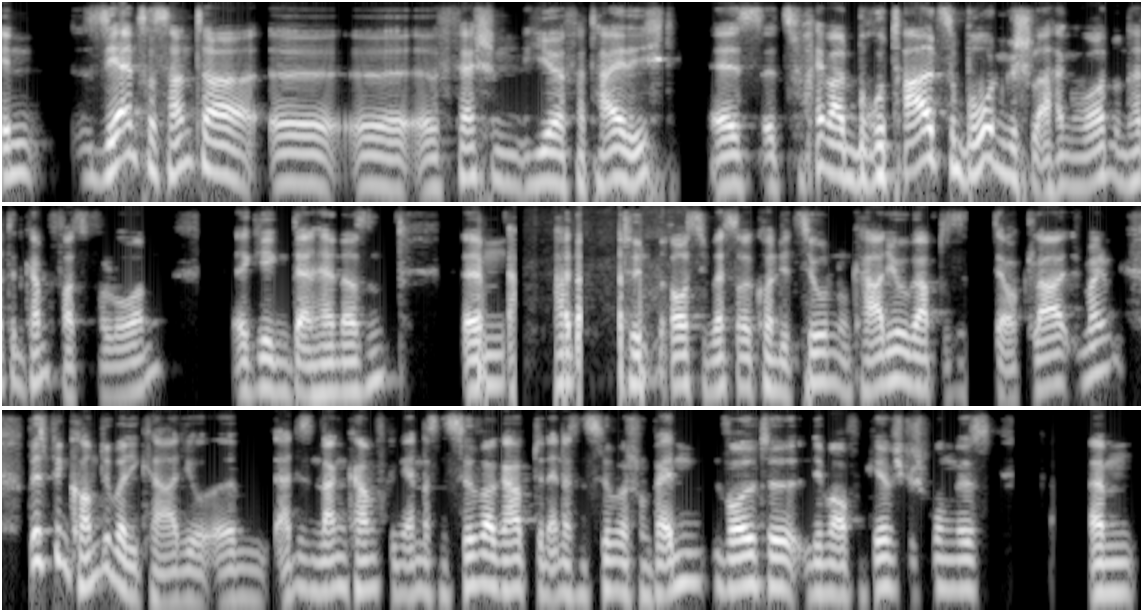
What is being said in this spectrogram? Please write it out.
in sehr interessanter äh, äh, Fashion hier verteidigt. Er ist äh, zweimal brutal zu Boden geschlagen worden und hat den Kampf fast verloren äh, gegen Dan Henderson. Ähm, hat hinten raus die bessere Kondition und Cardio gehabt, das ist ja auch klar. Ich meine, Bisping kommt über die Cardio. Ähm, er hat diesen langen Kampf gegen Anderson Silver gehabt, den Anderson Silver schon beenden wollte, indem er auf den Käfig gesprungen ist. Ähm,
